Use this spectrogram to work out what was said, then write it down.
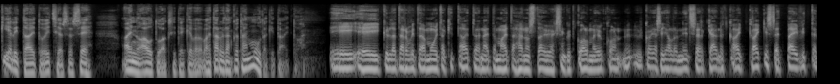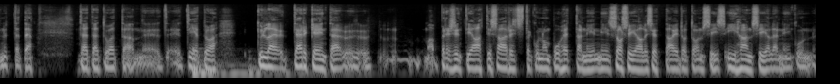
kielitaito itse asiassa se ainoa autuaksi tekevä vai tarvitaanko jotain muutakin taitoa? Ei, ei, kyllä tarvitaan muitakin taitoja. Näitä maitahan on 193 YK, ja siellä on itse käynyt kaikki, kaikki se, päivittänyt tätä tätä tuota, tietoa. Kyllä tärkeintä presidentti Ahtisaarista, kun on puhetta, niin, niin sosiaaliset taidot on siis ihan siellä niin kuin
